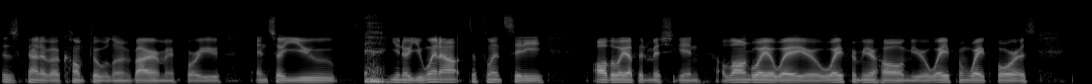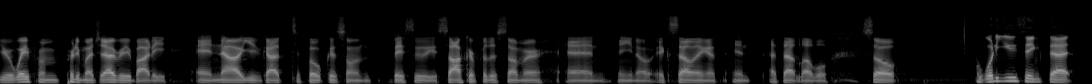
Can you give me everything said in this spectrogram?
This is kind of a comfortable environment for you. And so you, you know, you went out to Flint City all the way up in Michigan, a long way away. You're away from your home. You're away from Wake Forest. You're away from pretty much everybody. And now you've got to focus on basically soccer for the summer and, you know excelling at in, at that level. So, what do you think that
